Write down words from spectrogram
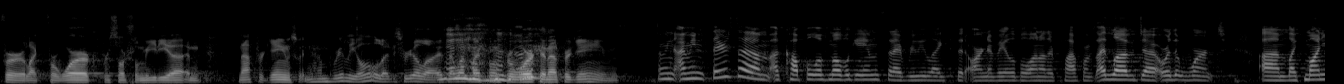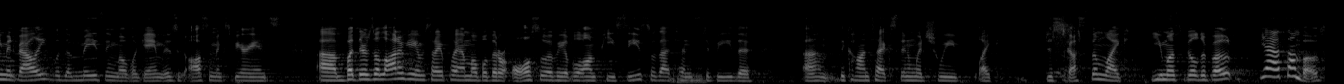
for like for work, for social media, and not for games. But now I'm really old. I just realized I want my phone for work and not for games. I mean, I mean, there's um, a couple of mobile games that I really liked that aren't available on other platforms. I loved, uh, or that weren't. Um, like Monument Valley was an amazing mobile game. It was an awesome experience. Um, but there's a lot of games that I play on mobile that are also available on PC, so that tends to be the um, the context in which we like discuss them. Like, you must build a boat. Yeah, it's on both.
